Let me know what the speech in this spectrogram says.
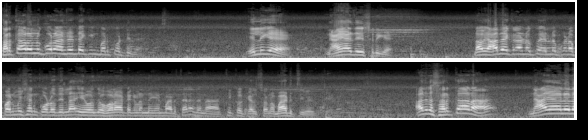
ಸರ್ಕಾರನೂ ಕೂಡ ಅಂಡರ್ಟೇಕಿಂಗ್ ಬರ್ಕೊಟ್ಟಿದೆ ಎಲ್ಲಿಗೆ? ನ್ಯಾಯಾಧೀಶರಿಗೆ. ನಾವು ಯಾವುದೇ ಕಾರಣಕ್ಕೂ ಎಲ್ಲೂ ಕೂಡ ಪರ್ಮಿಷನ್ ಕೊಡೋದಿಲ್ಲ. ಈ ಒಂದು ಹೋರಾಟಗಳನ್ನು ಏನು ಮಾಡ್ತಾರೆ? ಅದನ್ನು ತಿಕ್ಕೋ ಕೆಲಸವನ್ನು ಮಾಡ್ತೀವಿ ಅಂತೇಳಿ ಆದರೆ ಸರ್ಕಾರ ನ್ಯಾಯಾಲಯದ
